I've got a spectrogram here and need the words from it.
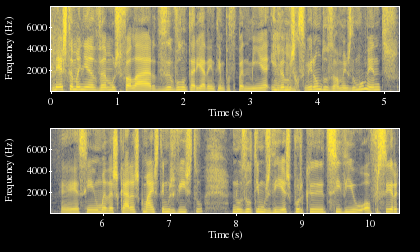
Nesta manhã vamos falar de voluntariado em tempo de pandemia e vamos receber um dos homens do momento. É assim uma das caras que mais temos visto nos últimos dias porque decidiu oferecer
